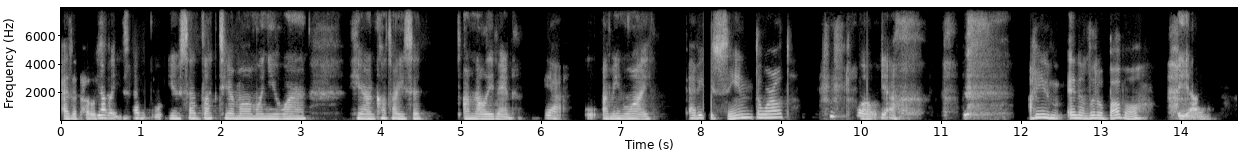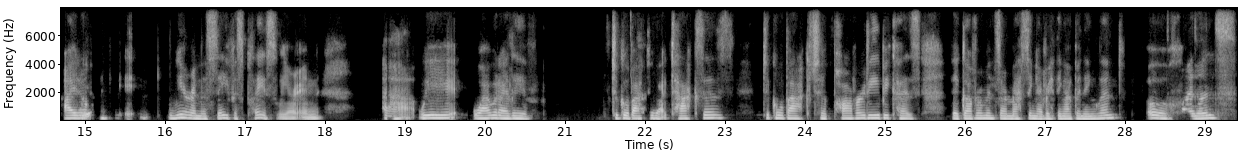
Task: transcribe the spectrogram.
as opposed yeah, to. But you said, you said, like to your mom when you were here in Qatar, you said, I'm not leaving. Yeah. I mean, why? Have you seen the world? well, yeah. I am in a little bubble. Yeah. I don't, it, we are in the safest place. We are in, uh, we, why would I leave? To go back to what taxes, to go back to poverty because the governments are messing everything up in England. Oh, violence.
